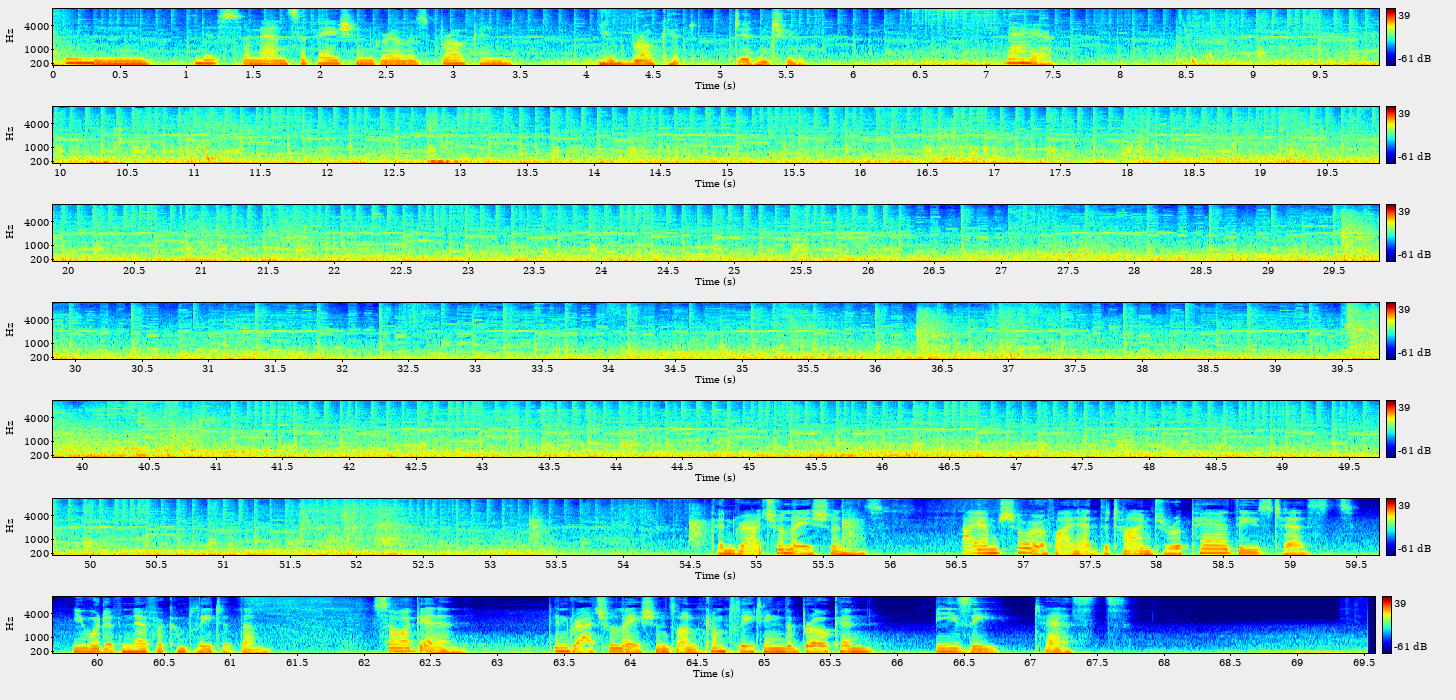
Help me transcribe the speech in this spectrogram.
Hmm, this emancipation grill is broken. You broke it, didn't you? There. Congratulations. I am sure if I had the time to repair these tests, you would have never completed them. So again, congratulations on completing the broken, easy tests.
